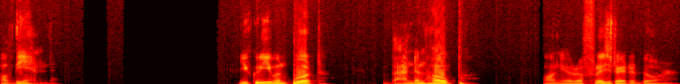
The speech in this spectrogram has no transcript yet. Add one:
of the end. You could even put abandon hope on your refrigerator door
